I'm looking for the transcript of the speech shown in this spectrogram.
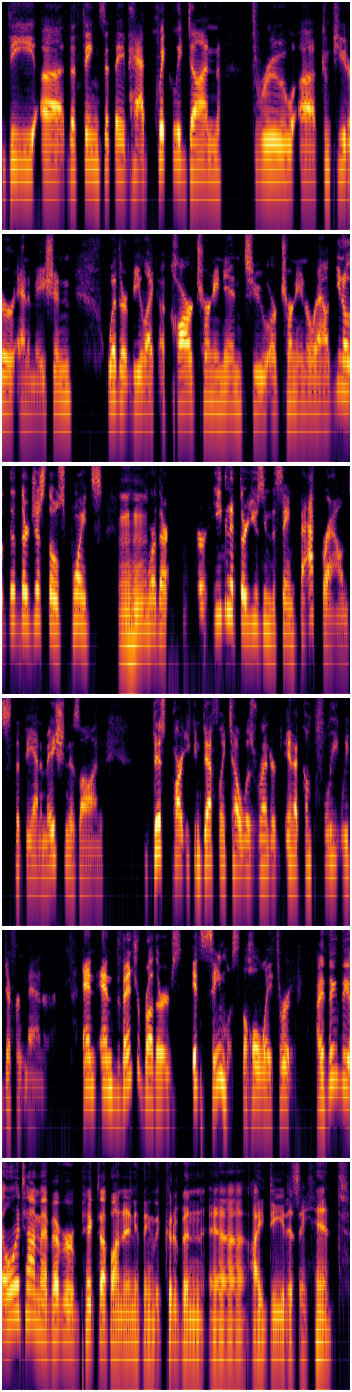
the uh, the things that they've had quickly done through uh, computer animation, whether it be like a car turning into or turning around. You know, th- they're just those points Mm-hmm. where they're or even if they're using the same backgrounds that the animation is on, this part you can definitely tell was rendered in a completely different manner. And and the Venture Brothers, it's seamless the whole way through. I think the only time I've ever picked up on anything that could have been uh, ID'd as a hint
